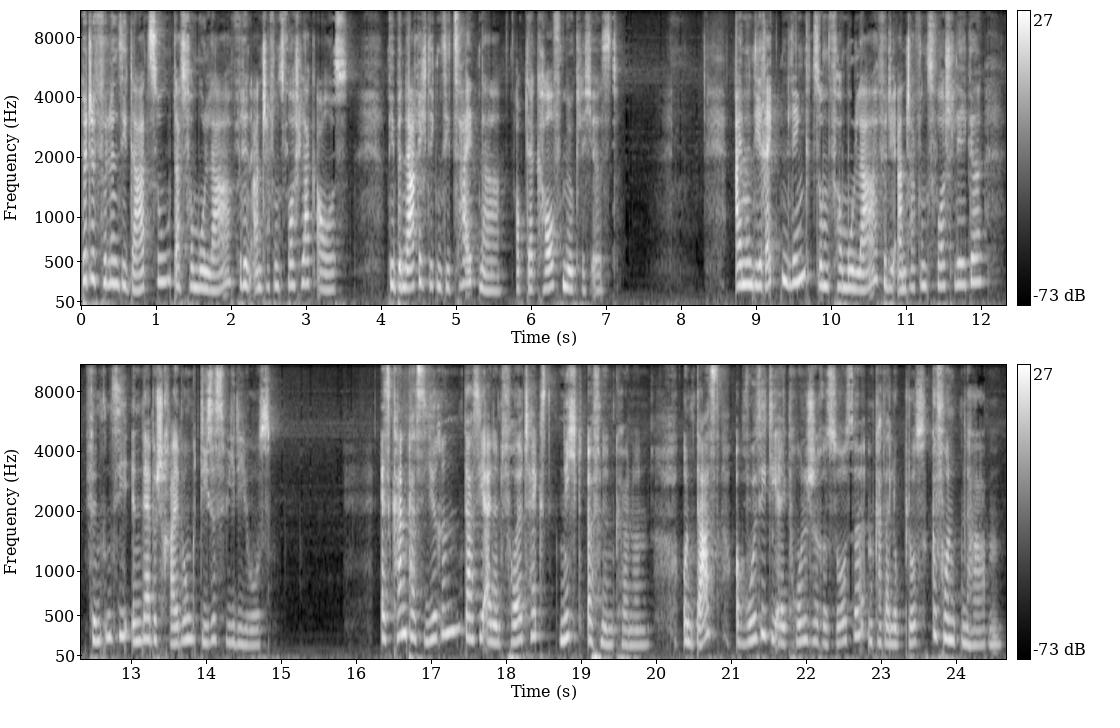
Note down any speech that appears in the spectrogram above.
Bitte füllen Sie dazu das Formular für den Anschaffungsvorschlag aus. Wir benachrichtigen Sie zeitnah, ob der Kauf möglich ist. Einen direkten Link zum Formular für die Anschaffungsvorschläge finden Sie in der Beschreibung dieses Videos. Es kann passieren, dass Sie einen Volltext nicht öffnen können und das, obwohl Sie die elektronische Ressource im Katalog Plus gefunden haben.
